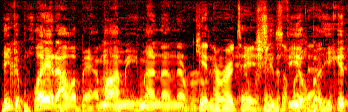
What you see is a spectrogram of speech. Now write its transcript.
he could play at Alabama. I mean, he might not never Get in the rotation, the something like but he could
